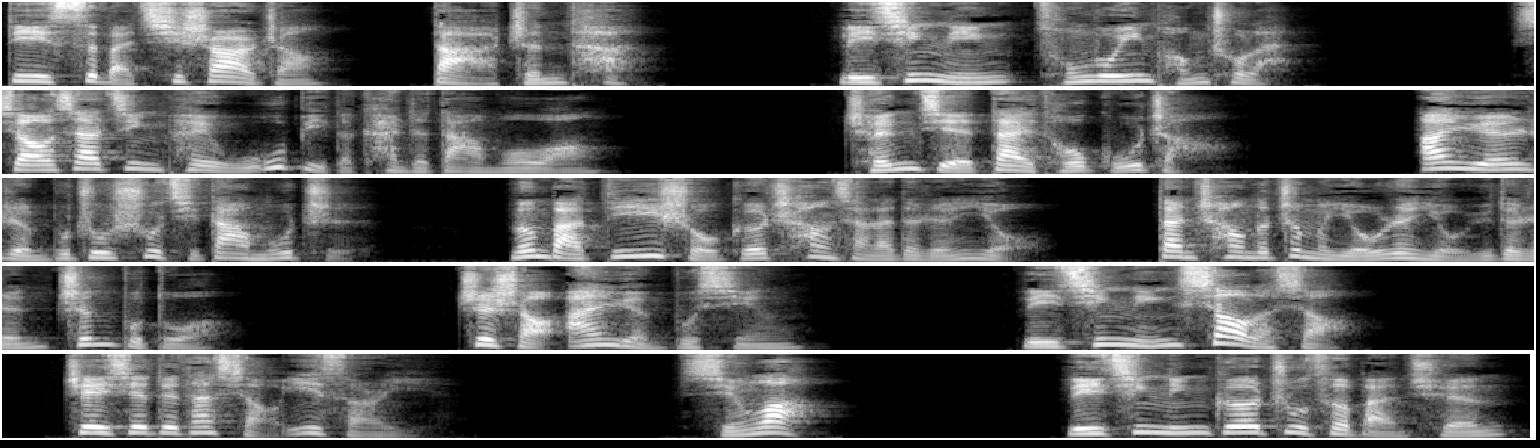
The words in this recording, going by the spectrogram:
第四百七十二章大侦探。李青宁从录音棚出来，小夏敬佩无比的看着大魔王。陈姐带头鼓掌，安源忍不住竖起大拇指。能把第一首歌唱下来的人有，但唱的这么游刃有余的人真不多。至少安远不行。李青宁笑了笑，这些对他小意思而已。行了，李青宁歌注册版权，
